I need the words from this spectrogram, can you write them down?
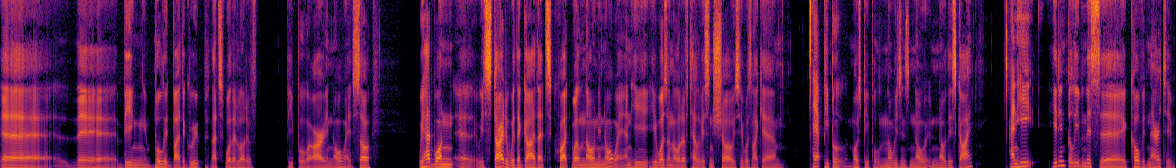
uh, the being bullied by the group. That's what a lot of people are in Norway. So we had one. Uh, we started with a guy that's quite well known in Norway, and he he was on a lot of television shows. He was like, um, yeah, people, most people, Norwegians know know this guy, and he he didn't believe in this uh, COVID narrative,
